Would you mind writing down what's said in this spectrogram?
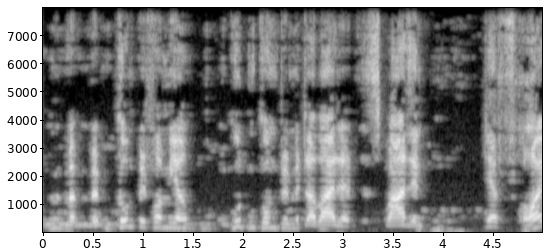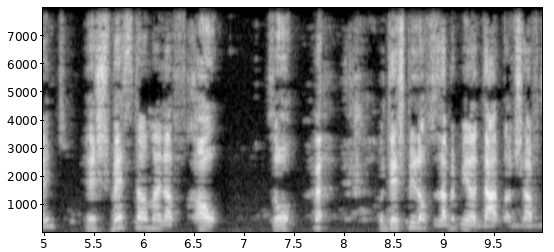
mit, mit einem Kumpel von mir, einem guten Kumpel mittlerweile. Das ist quasi der Freund der Schwester meiner Frau. So. Und der spielt auch zusammen mit mir in der Dartmannschaft.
